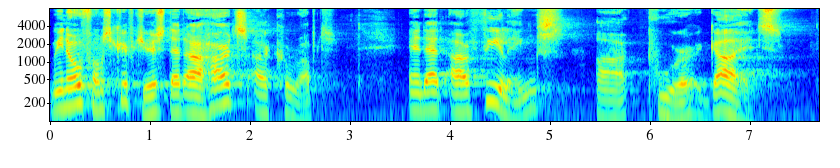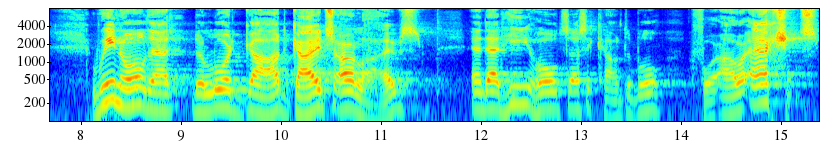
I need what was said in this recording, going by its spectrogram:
We know from scriptures that our hearts are corrupt and that our feelings are poor guides. We know that the Lord God guides our lives and that He holds us accountable for our actions.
